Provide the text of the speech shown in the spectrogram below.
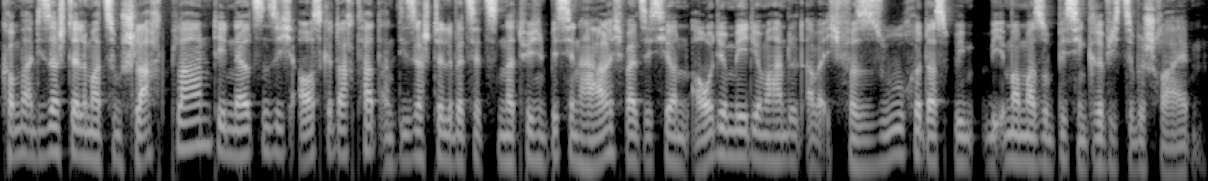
Kommen wir an dieser Stelle mal zum Schlachtplan, den Nelson sich ausgedacht hat. An dieser Stelle wird es jetzt natürlich ein bisschen haarig, weil es sich hier um ein Audiomedium handelt, aber ich versuche das wie, wie immer mal so ein bisschen griffig zu beschreiben.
